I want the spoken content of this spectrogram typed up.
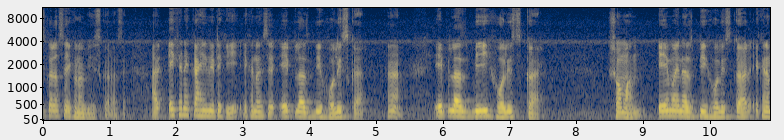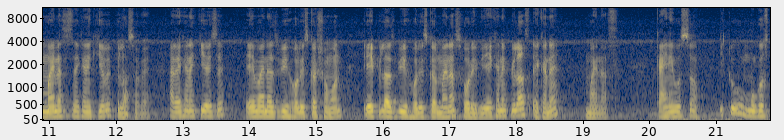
স্কোয়ার আছে এখানেও বি স্কোয়ার আছে। আর এখানে কাহিনীটা কি? এখানে হচ্ছে A plus B whole square হ্যাঁ A plus B whole square সমান A minus B whole square এখানে মাইনাস আছে, এখানে কী হবে? প্লাস হবে। আর এখানে কি হয়েছে? A minus B whole square সমান A plus B whole square minus four B এখানে প্লাস এখানে মাইনাস কাহিনী বুঝছ? একটু মুখস্থ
